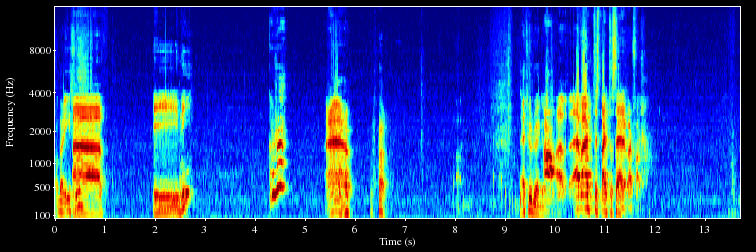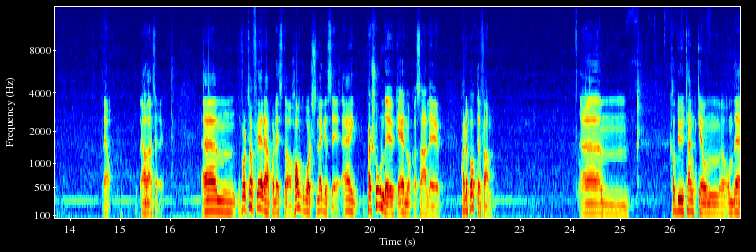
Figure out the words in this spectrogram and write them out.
og da er det ISO. Eh, I ni? Kanskje? Eh, Jeg tror du er good. ja, jeg venter spent og ser, i hvert fall. Ja, den ser jeg. Um, for å ta flere her på lista. Hogwarts Legacy. Jeg personlig er jo ikke noe særlig Harry Potter-fan. Um, hva du tenker om, om det?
